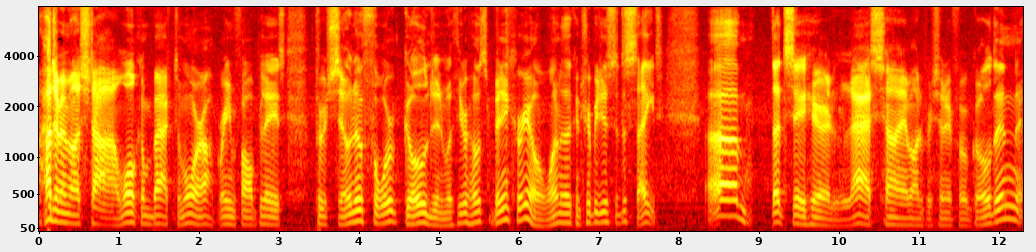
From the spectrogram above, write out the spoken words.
Hajime Welcome back to more Op Rainfall Plays Persona 4 Golden with your host Benny Creel, one of the contributors to the site. Um, let's see here. Last time on Persona 4 Golden,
